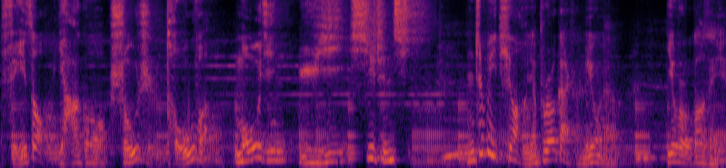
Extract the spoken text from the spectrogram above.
肥皂、牙膏、手指、头发、毛巾、雨衣、吸尘器。你这么一听，好像不知道干什么用的。一会儿我告诉你，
